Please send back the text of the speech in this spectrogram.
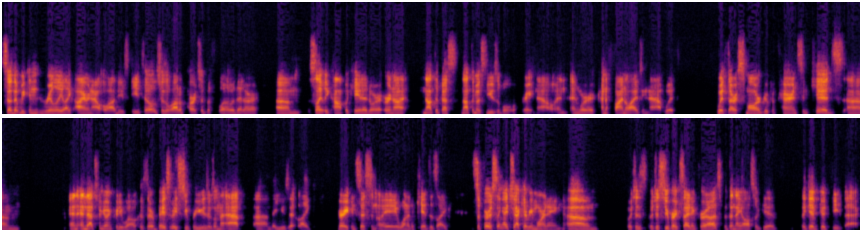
so that we can really like iron out a lot of these details. There's a lot of parts of the flow that are um, slightly complicated or, or not not the best, not the most usable right now, and and we're kind of finalizing that with with our smaller group of parents and kids um, and and that's been going pretty well because they're basically super users on the app. Um, they use it like very consistently. One of the kids is like, "It's the first thing I check every morning," um, which is which is super exciting for us. But then they also give they give good feedback,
